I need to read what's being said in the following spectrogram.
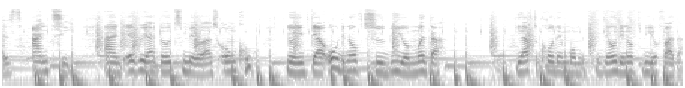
as auntie and every adult male as uncle. You know, if they are old enough to be your mother, you have to call them mommy. If they're old enough to be your father,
